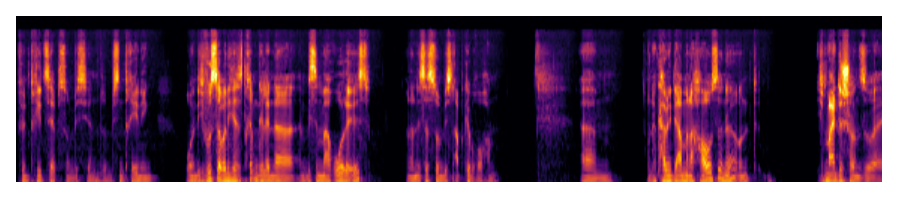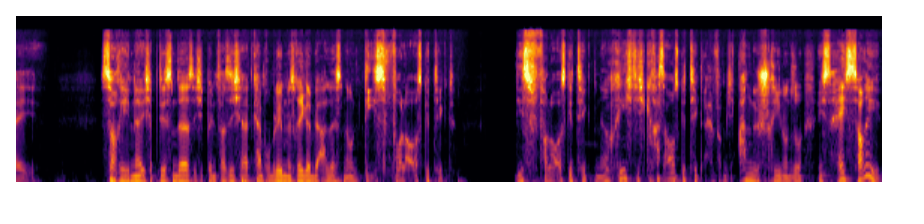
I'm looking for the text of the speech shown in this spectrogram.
für den Trizeps so ein bisschen, so ein bisschen Training. Und ich wusste aber nicht, dass das Treppengeländer ein bisschen marode ist. Und dann ist das so ein bisschen abgebrochen. Ähm, und dann kam die Dame nach Hause, ne? Und ich meinte schon so, ey, sorry, ne, ich habe das und das, ich bin versichert, kein Problem, das regeln wir alles, ne? Und die ist voll ausgetickt. Die ist voll ausgetickt, ne? Richtig krass ausgetickt, einfach mich angeschrien und so. Ich so, hey, sorry,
